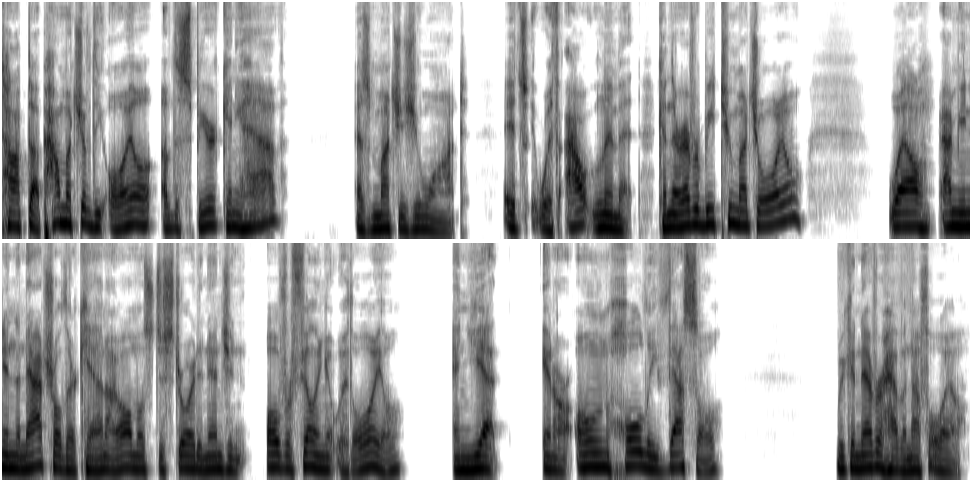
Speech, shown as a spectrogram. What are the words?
topped up. How much of the oil of the spirit can you have? As much as you want. It's without limit. Can there ever be too much oil? Well, I mean, in the natural, there can. I almost destroyed an engine overfilling it with oil. And yet, in our own holy vessel, we can never have enough oil.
